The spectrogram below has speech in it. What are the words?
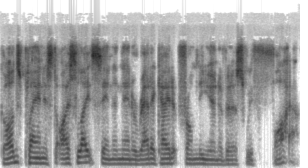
God's plan is to isolate sin and then eradicate it from the universe with fire.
